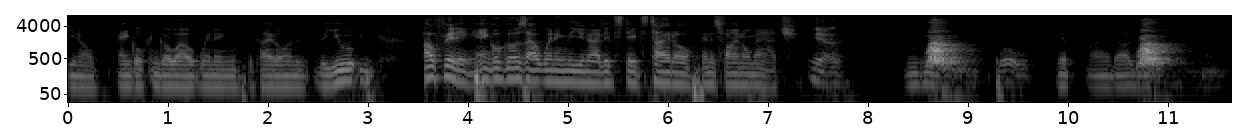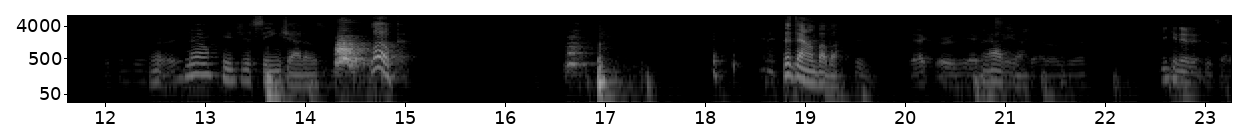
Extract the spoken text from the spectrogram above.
You know, Angle can go out winning the title, and the U. How fitting! Angle goes out winning the United States title in his final match. Yeah. Whoa. Yep, my dog. Yep. No, he's just seeing shadows. Look. Sit down, Bubba. Check, or is he actually seeing shadows? Yeah. You can edit this out.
